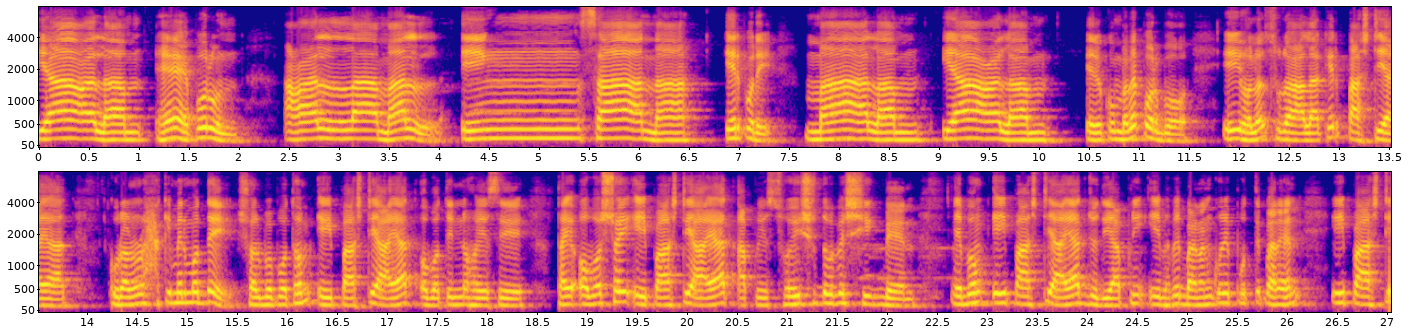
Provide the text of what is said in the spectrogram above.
ইয়ালাম হ্যাঁ পড়ুন। আল্লামাল ইংসানা এরপরে মালাম, ইয়ালাম, এরকমভাবে পড়ব। এই হলো সুরা আলাকের পাঁচটি আয়াত। কুরআনুল হাকিমের মধ্যে সর্বপ্রথম এই পাঁচটি আয়াত অবতীর্ণ হয়েছে। তাই অবশ্যই এই পাঁচটি আয়াত আপনি সহিষ্ণুভাবে শিখবেন এবং এই পাঁচটি আয়াত যদি আপনি এভাবে বানান করে পড়তে পারেন, এই পাঁচটি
